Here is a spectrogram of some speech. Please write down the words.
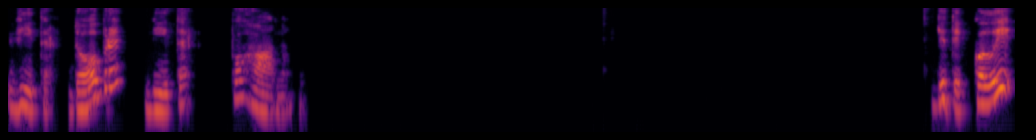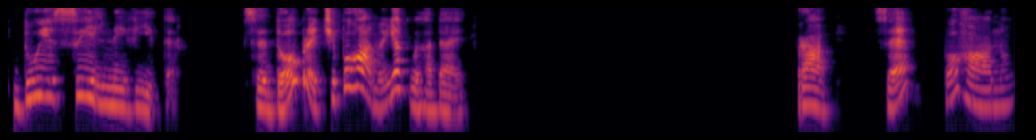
вітер добре, вітер погано. Діти, коли дує сильний вітер, це добре чи погано, як ви гадаєте? Правильно, це погано.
